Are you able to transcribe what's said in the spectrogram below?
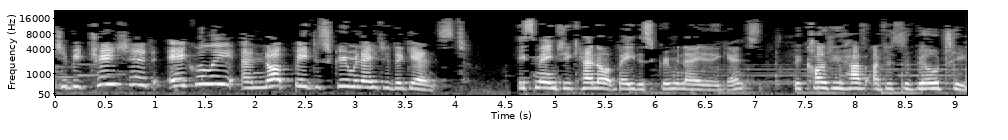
To be treated equally and not be discriminated against. This means you cannot be discriminated against. Because you have a disability.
